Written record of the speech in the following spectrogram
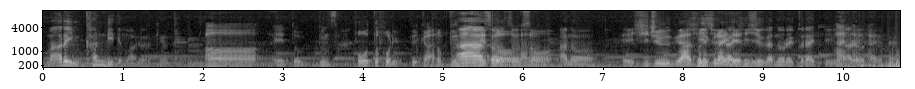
うん。まあ、ある意味管理でもあるわけよね。ああえっ、と分ポートフォリオっていうかあの分ああ、えーとそうそうそう。あのあのえー比重がどれくらいで？比重がどれくらいっていうはいあるわけよね、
